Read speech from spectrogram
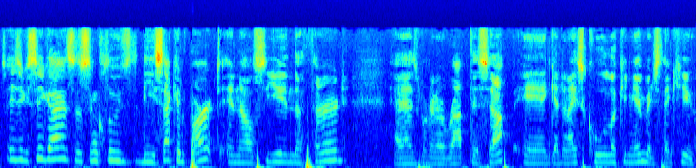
So as you can see, guys, this includes the second part, and I'll see you in the third as we're going to wrap this up and get a nice, cool-looking image. Thank you.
